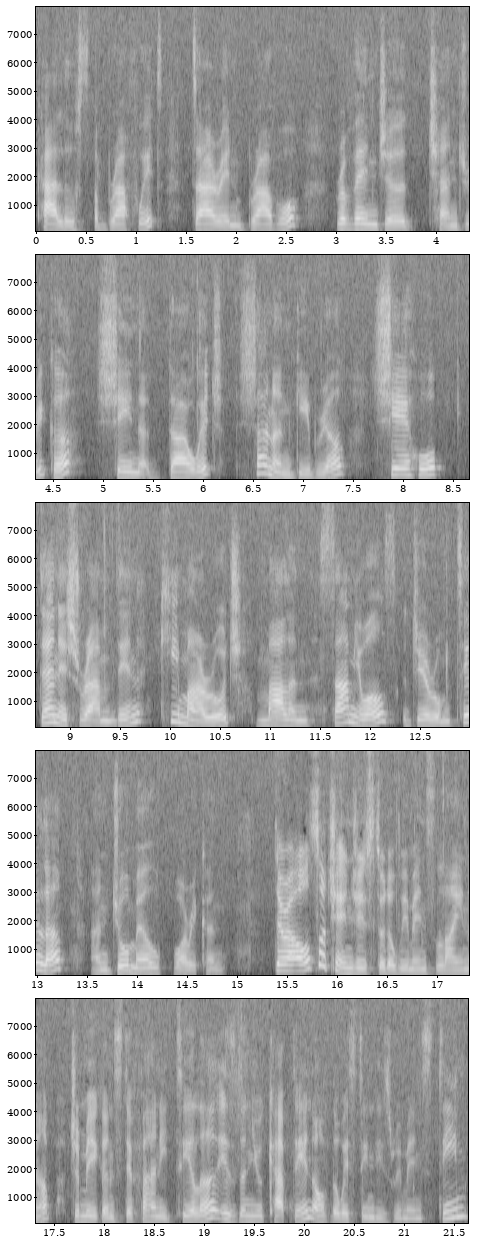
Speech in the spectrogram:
Carlos Brathwaite, Darren Bravo, Rajendra Chandrika, Shane Dowrich, Shannon Gabriel, Shai Hope, Denesh Ramdin, Kemar Roach, Marlon Samuels, Jerome Taylor, and Jomel Warrican. There are also changes to the women's lineup. Jamaican Stephanie Taylor is the new captain of the West Indies women's team,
